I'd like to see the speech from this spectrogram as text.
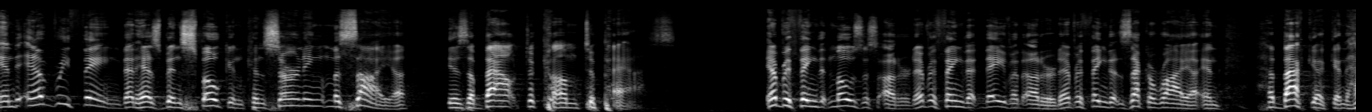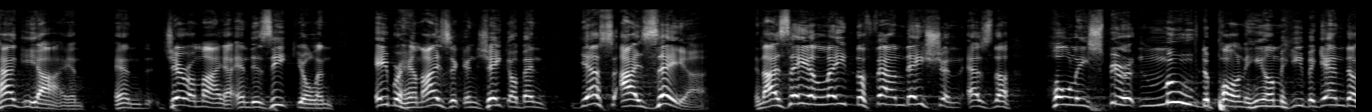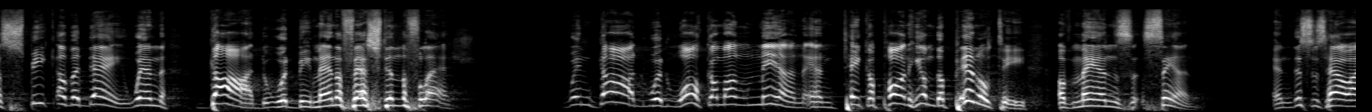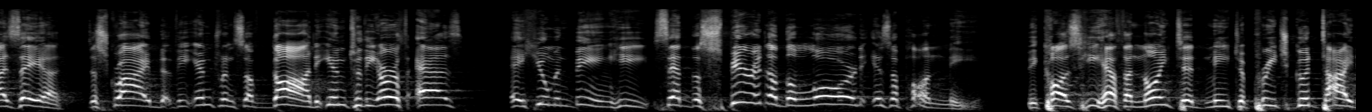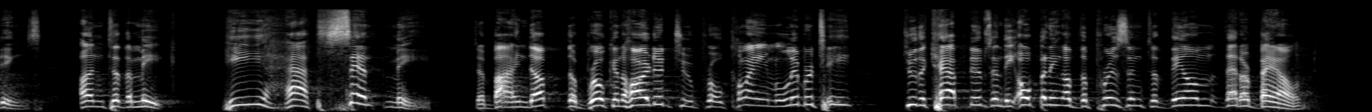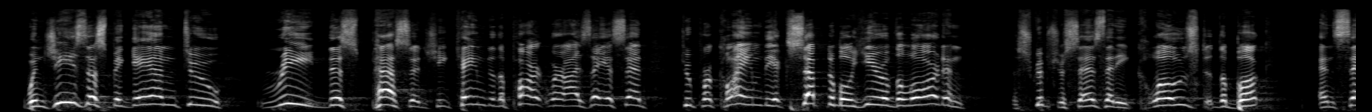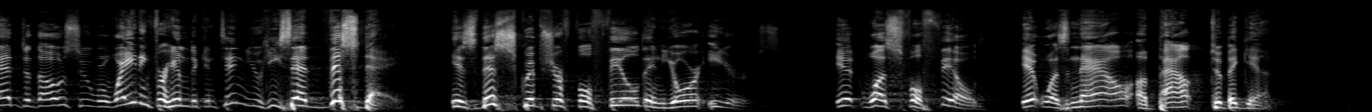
and everything that has been spoken concerning Messiah is about to come to pass. Everything that Moses uttered, everything that David uttered, everything that Zechariah and Habakkuk and Haggai and, and Jeremiah and Ezekiel and Abraham, Isaac, and Jacob, and yes, Isaiah. And Isaiah laid the foundation as the Holy Spirit moved upon him. He began to speak of a day when God would be manifest in the flesh. When God would walk among men and take upon him the penalty of man's sin. And this is how Isaiah described the entrance of God into the earth as a human being. He said, The Spirit of the Lord is upon me, because he hath anointed me to preach good tidings unto the meek. He hath sent me to bind up the brokenhearted, to proclaim liberty to the captives, and the opening of the prison to them that are bound. When Jesus began to read this passage, he came to the part where Isaiah said, To proclaim the acceptable year of the Lord. And the scripture says that he closed the book and said to those who were waiting for him to continue, He said, This day is this scripture fulfilled in your ears it was fulfilled. It was now about to begin.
